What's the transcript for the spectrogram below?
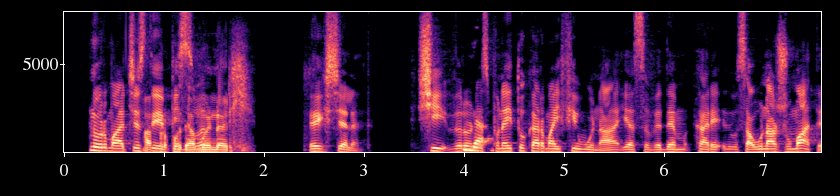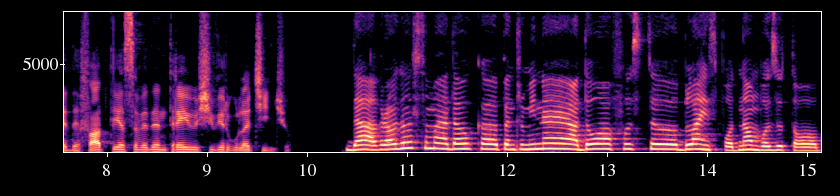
în urma acestui Apropo episod. de amânări. Excelent. Și, Veronica, da. spuneai tu că ar mai fi una, ia să vedem, care, sau una jumate, de fapt, ia să vedem 3 și virgulă 5 Da, vreau doar să mai adaug că pentru mine a doua a fost uh, blind spot, n-am văzut-o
